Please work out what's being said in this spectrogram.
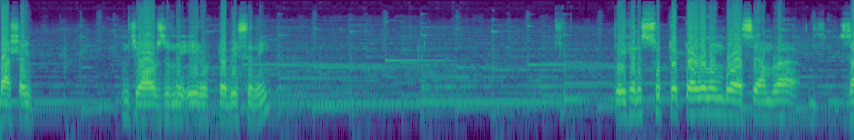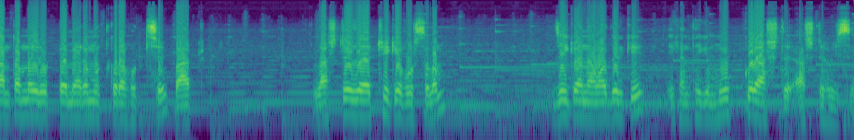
বাসায় যাওয়ার জন্য এই রোডটা বেছে নেই। তো এখানে ছোট্ট একটা অবলম্ব আছে, আমরা জানতাম না এই রোডটা মেরামত করা হচ্ছে বাট লাস্টে যায় ঠিকে পড়ছিলাম, যেই কারণে আমাদেরকে এখান থেকে মুভ করে আসতে আসতে হয়েছে।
